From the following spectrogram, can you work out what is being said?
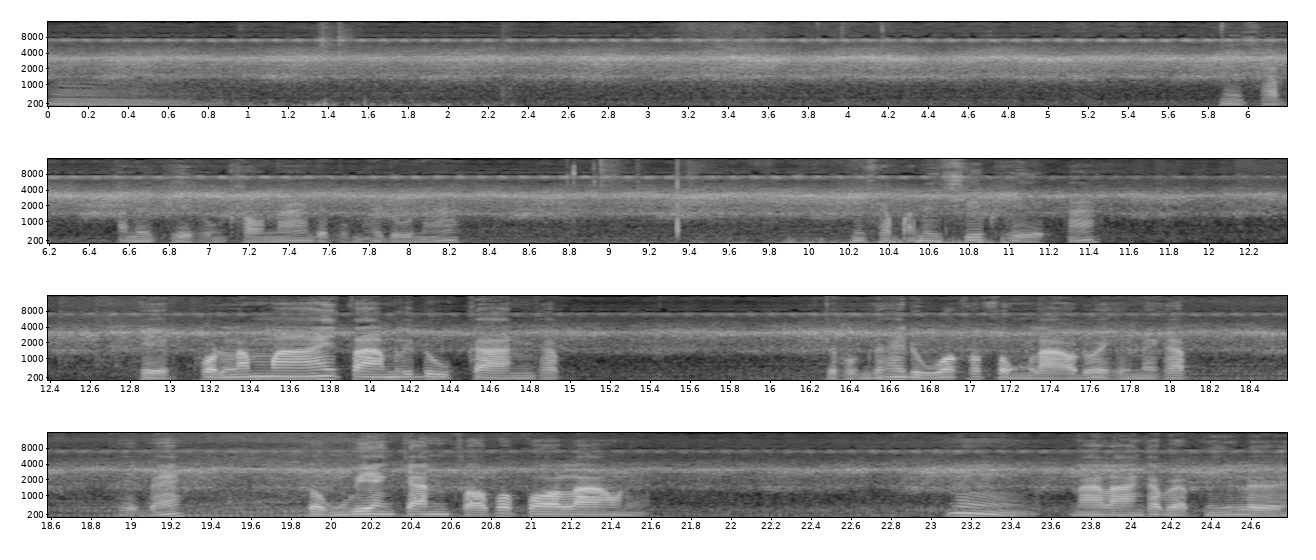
อืมนี่ครับ อันนี้เพจของเขานะ เดี๋ยวผมให้ดูนะ นี่ครับ อันนี้ชื่อเพจนะ เพจผลไม้ตามฤดูกาลครับ เดี๋ยวผมจะให้ดูว่าเขาส่งลาวด้วยเห็นไหมครับ เห็นไหมส่งเวียงจันทร์สปปลาวเนี่ยนี่หน้าร้านก็แบบนี้เลย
